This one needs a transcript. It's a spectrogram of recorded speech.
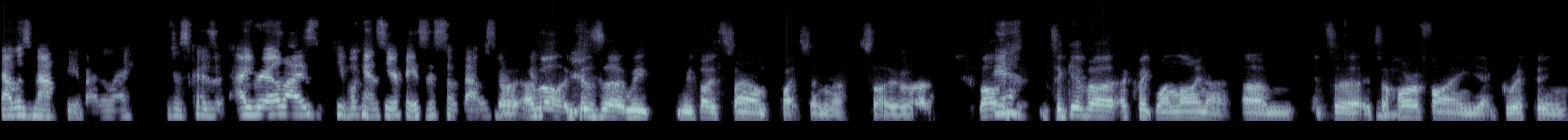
That was Matthew, by the way. Just because I realized people can't see your faces, so that was. Uh, well, because uh, we we both sound quite similar. So, uh, well, yeah. to give a, a quick one liner, um, it's a it's a mm-hmm. horrifying yet gripping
